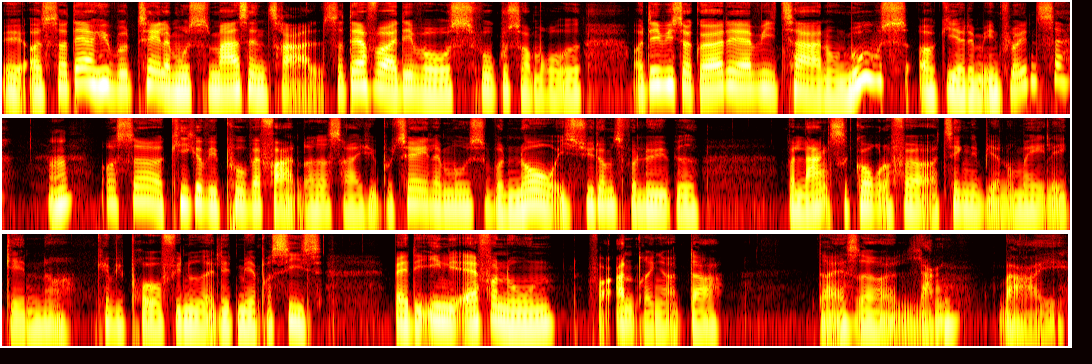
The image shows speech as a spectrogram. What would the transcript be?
Øh, og så der er hypotalamus meget central, så derfor er det vores fokusområde. Og det vi så gør, det er, at vi tager nogle mus og giver dem influenza, mm. og så kigger vi på, hvad forandrer sig i hypotalamus, hvornår i sygdomsforløbet, hvor lang tid går der før, og tingene bliver normale igen, og kan vi prøve at finde ud af lidt mere præcis, hvad det egentlig er for nogle forandringer, der, der er så langvarige.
